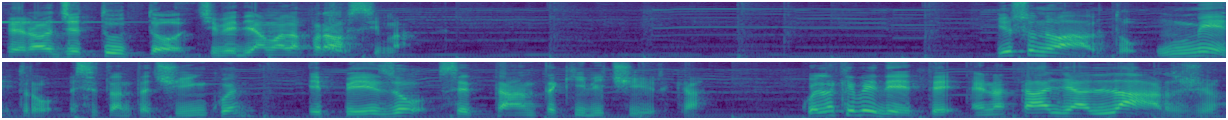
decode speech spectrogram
Per oggi è tutto, ci vediamo alla prossima! Io sono alto 1,75 m e peso 70 kg circa. Quella che vedete è una taglia large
